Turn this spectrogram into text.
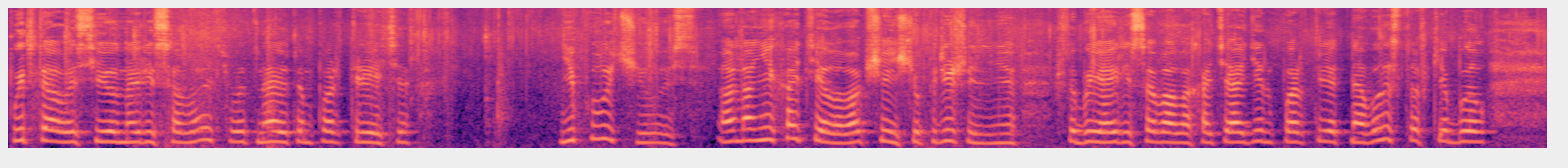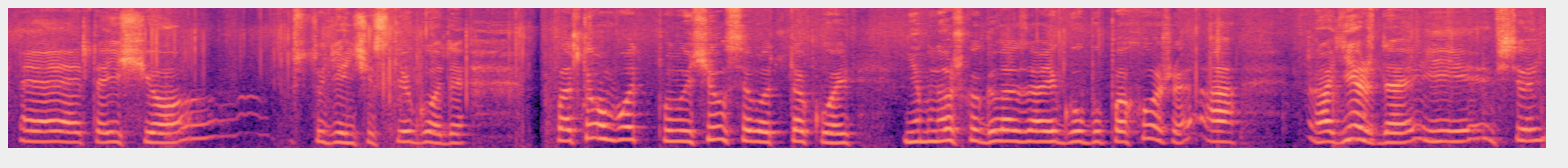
пыталась ее нарисовать вот на этом портрете. Не получилось. Она не хотела вообще еще при жизни, чтобы я рисовала, хотя один портрет на выставке был, э, это еще студенческие годы. Потом вот получился вот такой, немножко глаза и губы похожи, а одежда и все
